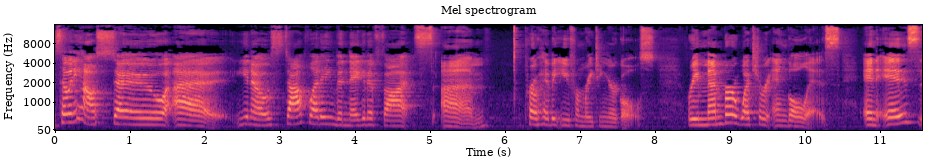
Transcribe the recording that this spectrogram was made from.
so anyhow, so uh, you know, stop letting the negative thoughts um, prohibit you from reaching your goals. Remember what your end goal is. And is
